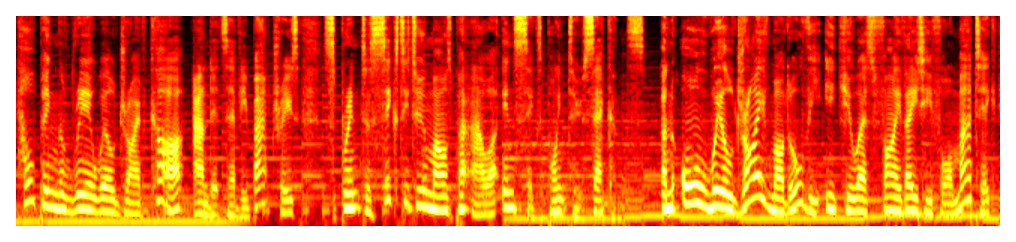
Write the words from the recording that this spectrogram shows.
helping the rear-wheel drive car and its heavy batteries sprint to 62 miles per hour in 6.2 seconds. An all-wheel drive model, the EQS 580 4MATIC,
